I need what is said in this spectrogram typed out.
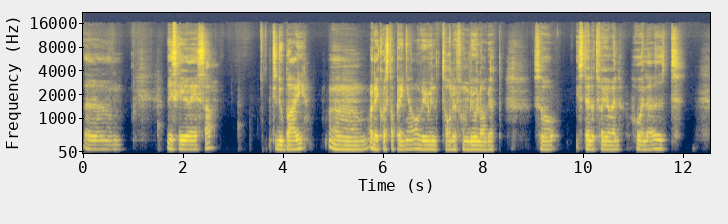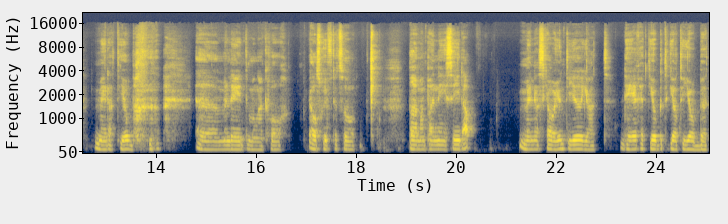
Eh, vi ska ju resa till Dubai. eh, och det kostar pengar och vi vill inte ta det från bolaget. Så istället får jag väl hålla ut med att jobba. Eh, men det är inte många kvar. I årsskiftet så börjar man på en ny sida. Men jag ska ju inte ljuga att det är rätt jobbigt att gå till jobbet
